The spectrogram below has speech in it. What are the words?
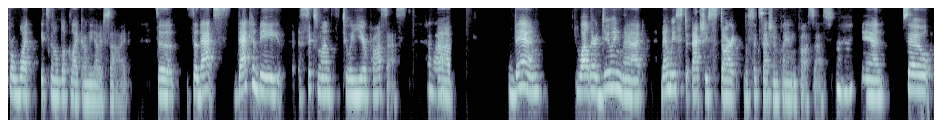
for what it's going to look like on the other side. So so that's that can be a six month to a year process. Oh, wow. Uh, then while they're doing that, then we st- actually start the succession planning process. Mm-hmm. And so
